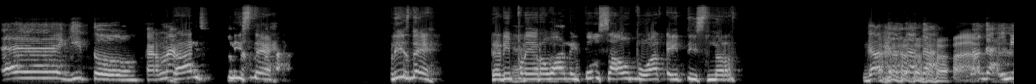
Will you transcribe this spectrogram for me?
eh gitu. Karena Guys, please deh. Please deh. Ready Ya. Player One itu sau buat 80s nerd. Enggak enggak enggak enggak, enggak, enggak. ini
